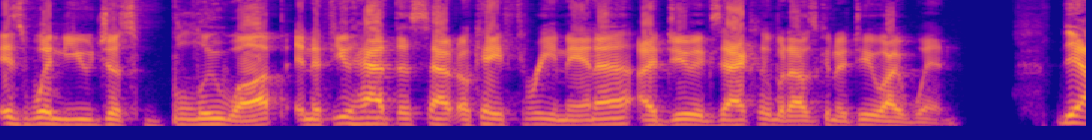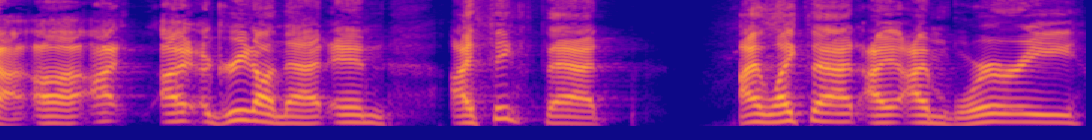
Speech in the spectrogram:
is when you just blew up. And if you had this out, okay, three mana, I do exactly what I was going to do. I win. Yeah, uh, I I agreed on that, and I think that I like that. I I'm wary.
